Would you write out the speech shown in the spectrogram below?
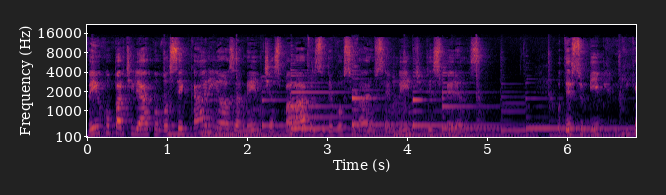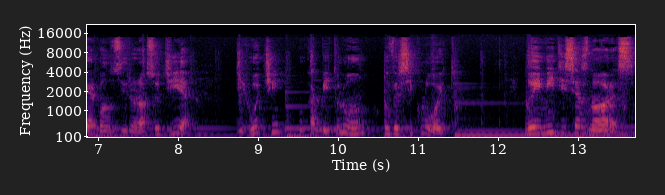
Venho compartilhar com você carinhosamente as palavras do devocionário Semente de Esperança. O texto bíblico que quer conduzir o nosso dia, de Ruth, o capítulo 1, o versículo 8. Noemi disse às noras:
